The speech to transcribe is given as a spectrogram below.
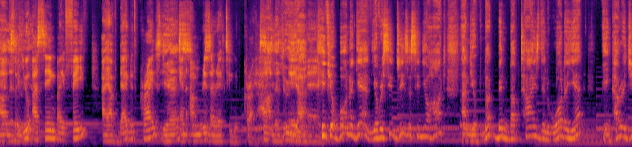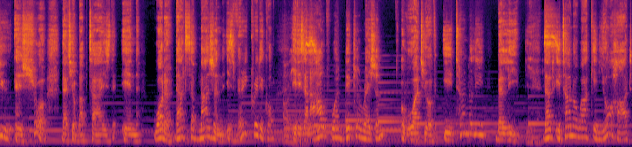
And so you are saying by faith, I have died with Christ, Yes. and I'm resurrecting with Christ. Hallelujah. Amen. If you're born again, you've received Jesus in your heart, and you've not been baptized in water yet, encourage you, ensure that you're baptized in water. That submersion is very critical. Oh, It is an outward declaration of what you have eternally believed. Yes. That eternal work in your heart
